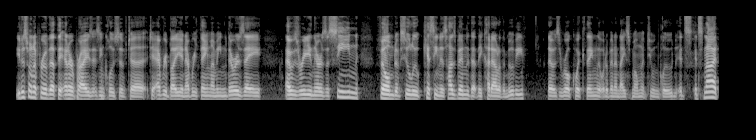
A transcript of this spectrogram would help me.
you just want to prove that the enterprise is inclusive to to everybody and everything. I mean, there is a I was reading there is a scene filmed of Sulu kissing his husband that they cut out of the movie. That was a real quick thing that would have been a nice moment to include. It's it's not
